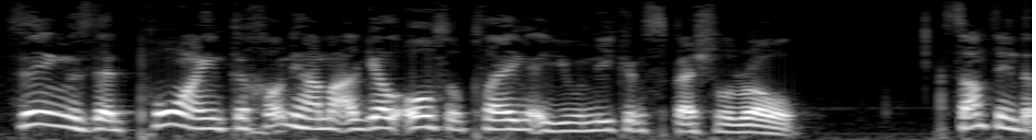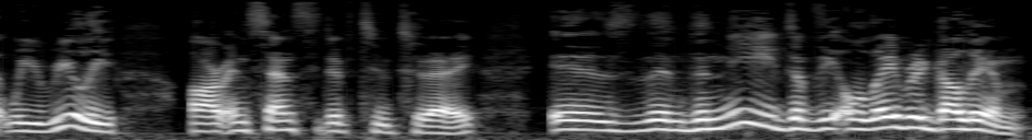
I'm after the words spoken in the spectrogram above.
things that point to Choni Hamagel also playing a unique and special role. Something that we really are insensitive to today is the, the needs of the Olei Regalim.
